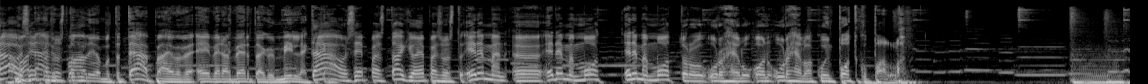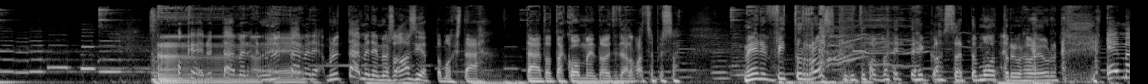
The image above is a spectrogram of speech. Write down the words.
Tää on se epäsuosittu- paljon, mutta tää päivä ei vedä vertaa kyllä millekään. Tämä on se epä, tääkin on epäsuosittu. Enemmän, ö, enemmän, mo, enemmän moottoriurheilu on urheilua kuin potkupallo. Okei, nyt tämä menee, no nyt tää menee, nyt tää menee myös asiattomaksi tämä tää tota kommentointi täällä WhatsAppissa. Menen vittu roskiin tuon väitteen kanssa, että moottoriurheilu on urheilu. En mä,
